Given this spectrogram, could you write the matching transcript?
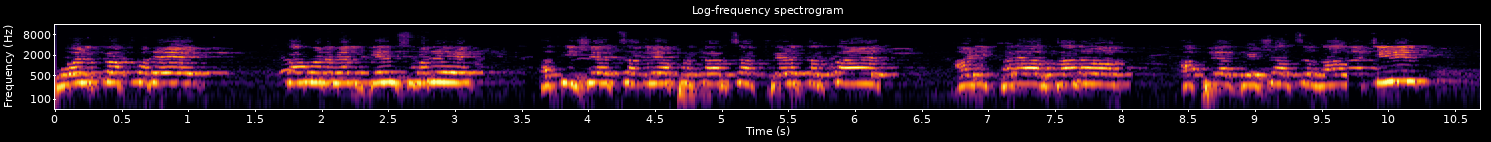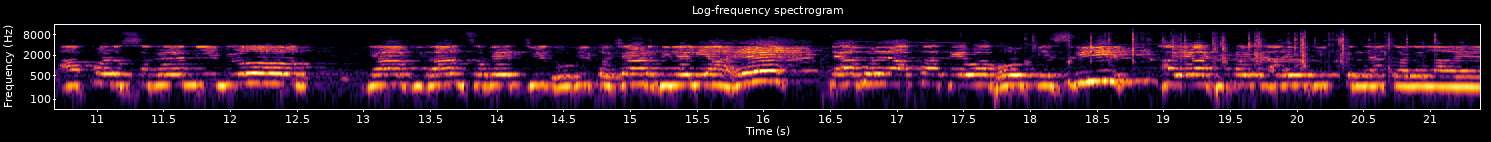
वर्ल्ड कपमध्ये कॉमनवेल्थ गेम्समध्ये अतिशय चांगल्या प्रकारचा खेळ करतायत. आणि खऱ्या अर्थानं आपल्या देशाचं नावाची आपण सगळ्यांनी मिळून या विधानसभेची धोबी पछाड दिलेली आहे त्यामुळे आता देवाभाऊ केसरी हा या ठिकाणी आयोजित करण्यात आलेला आहे.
